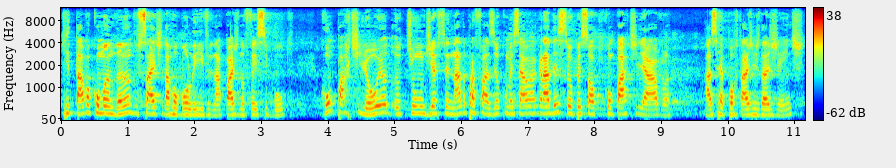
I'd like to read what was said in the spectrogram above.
que estava comandando o site da Robo Livre na página do Facebook compartilhou. Eu, eu tinha um dia sem nada para fazer. Eu comecei a agradecer o pessoal que compartilhava as reportagens da gente.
